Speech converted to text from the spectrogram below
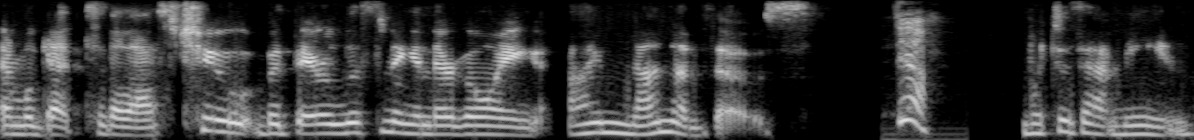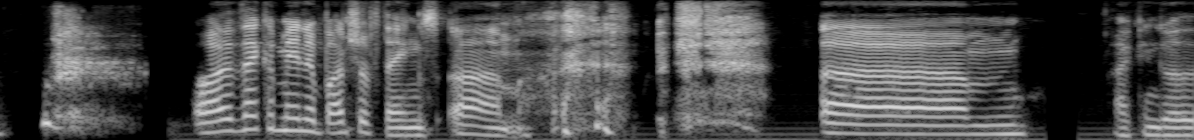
And we'll get to the last two, but they're listening and they're going, I'm none of those. Yeah. What does that mean? well, that can mean a bunch of things. Um, um, I can go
